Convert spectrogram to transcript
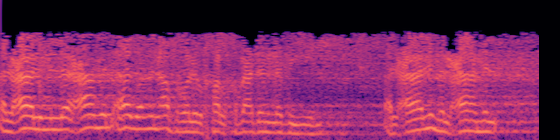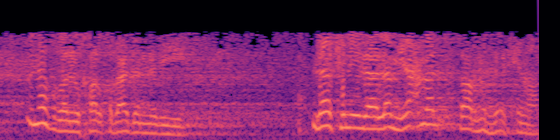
العالم العامل هذا من أفضل الخلق بعد النبيين. العالم العامل من أفضل الخلق بعد النبيين. لكن إذا لم يعمل صار مثل الحمار.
